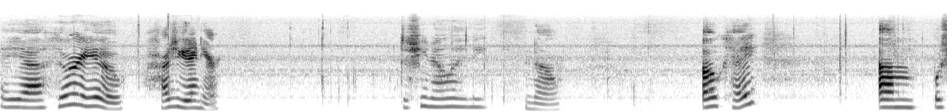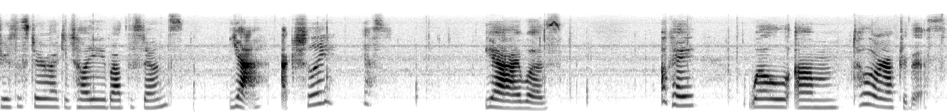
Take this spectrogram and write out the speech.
Hey, uh, who are you? How'd you get in here? Does she know any? No. Okay. Um, was your sister about to tell you about the stones? Yeah, actually, yes. Yeah, I was. Okay, well, um, tell her after this.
